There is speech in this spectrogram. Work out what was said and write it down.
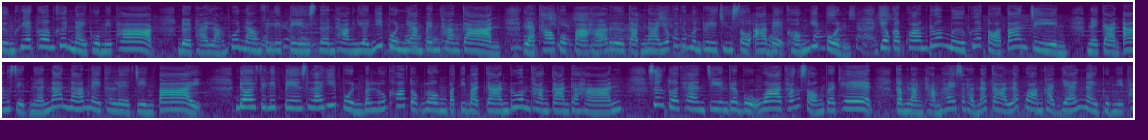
ตึงเครียดเพิ่มขึ้นในภูมิภาค โดยภายหลังผู้นำฟิลิปปินส์เดินทางเยือนญี่ปุ่นอย่างเป็นทางการ และเข้าพบปะหารือกับนายกรัฐมนตรีชินโซอาเบะของญี่ปุ่น เกี่ยวกับความร่วมมือเพื่อต่อต้านจีน ในการอ้างสิทธิเหนือน่านน้ำในทะเลจีนใต้ โดยฟิลิปปินส์และญี่ปุ่นบรรลุข้อตกลงปฏิบัติการร่วมทางการทหาร ซึ่งตัวแทนจีนระบุว่าทั้งสองประเทศกำลังทำให้สถานการณ์และความขัดแย้งในภูมิภ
